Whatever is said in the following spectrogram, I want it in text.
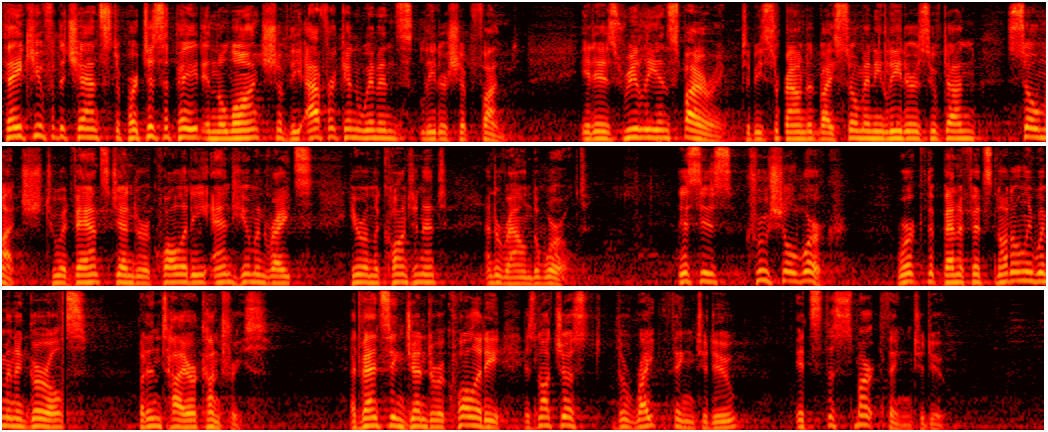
Thank you for the chance to participate in the launch of the African Women's Leadership Fund. It is really inspiring to be surrounded by so many leaders who've done so much to advance gender equality and human rights here on the continent and around the world. This is crucial work, work that benefits not only women and girls, but entire countries. Advancing gender equality is not just the right thing to do, it's the smart thing to do.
